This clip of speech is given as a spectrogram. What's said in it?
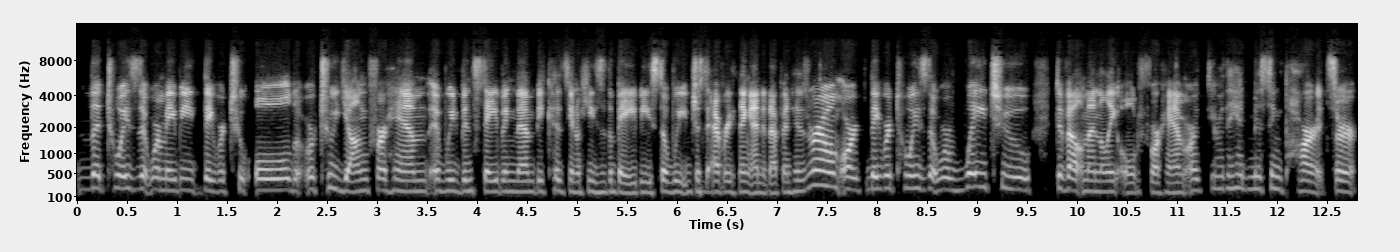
the toys that were maybe they were too old or too young for him and we'd been saving them because you know he's the baby so we just mm-hmm. everything ended up in his room or they were toys that were way too developmentally old for him or, or they had missing parts or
